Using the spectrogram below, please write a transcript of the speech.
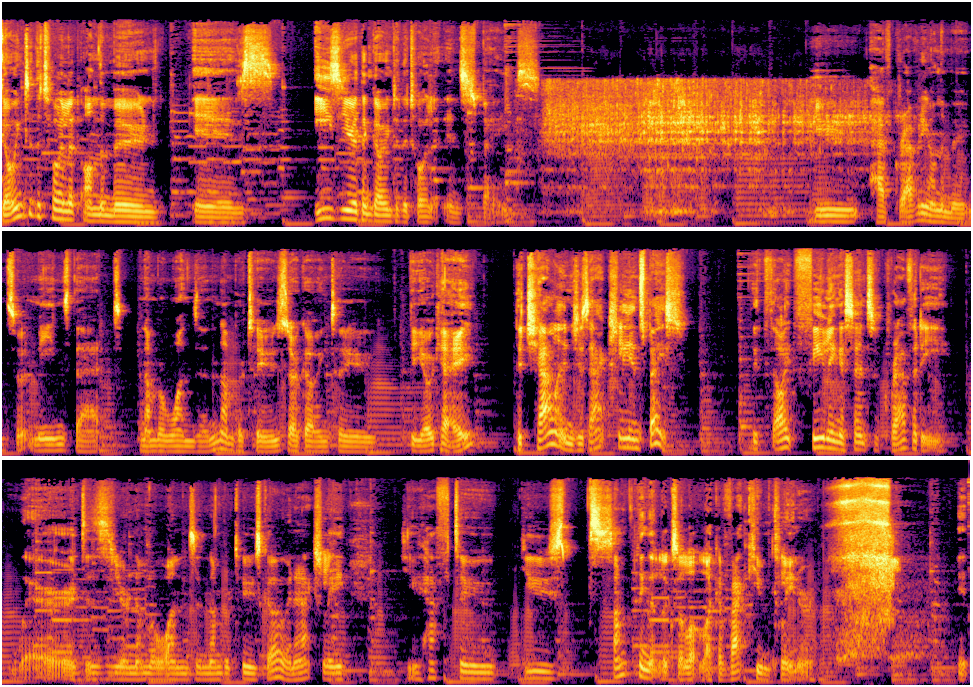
Going to the toilet on the moon is easier than going to the toilet in space. You have gravity on the moon, so it means that number ones and number twos are going to be okay. The challenge is actually in space. Without feeling a sense of gravity, where does your number ones and number twos go? And actually, you have to use something that looks a lot like a vacuum cleaner it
